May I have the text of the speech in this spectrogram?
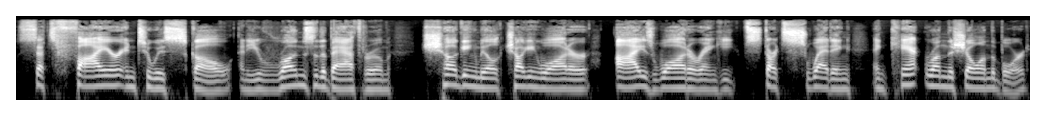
sets fire into his skull, and he runs to the bathroom, chugging milk, chugging water, eyes watering. He starts sweating and can't run the show on the board.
